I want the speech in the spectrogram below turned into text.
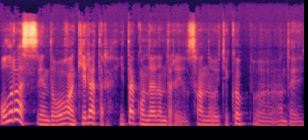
ол рас енді оған келе жатыр. И так ондай адамдар саны өте көп андай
